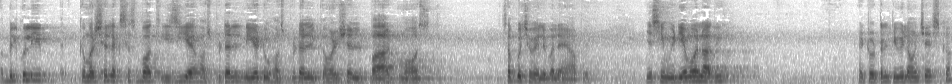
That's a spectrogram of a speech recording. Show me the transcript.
और बिल्कुल ही कमर्शियल एक्सेस बहुत इजी है। Hospital near to hospital commercial park mosque सब कुछ अवेलेबल है यहाँ पे। जैसी मीडिया वॉल आ गई। ये टोटल टीवी लॉन्च है इसका।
